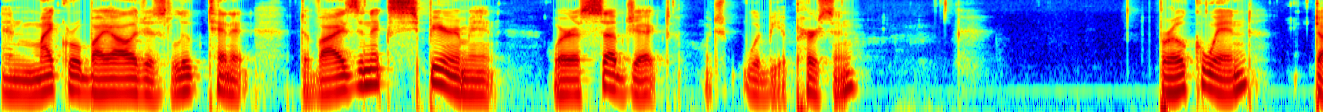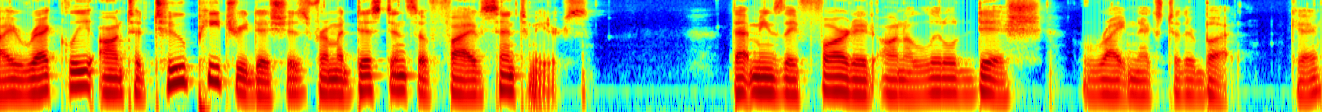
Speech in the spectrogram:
and microbiologist Luke Tennant devised an experiment where a subject, which would be a person, broke wind directly onto two petri dishes from a distance of five centimeters. That means they farted on a little dish right next to their butt. Okay.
